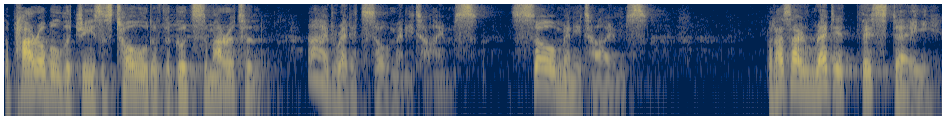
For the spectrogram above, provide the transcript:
the parable that Jesus told of the Good Samaritan, I had read it so many times, so many times. But as I read it this day,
